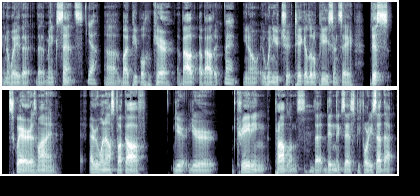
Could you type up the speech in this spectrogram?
in a way that, that makes sense Yeah. uh, by people who care about about it. Right. You know, when you ch- take a little piece and say, "This square is mine," everyone else fuck off. You're you're creating problems Mhm. that didn't exist before you said that.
